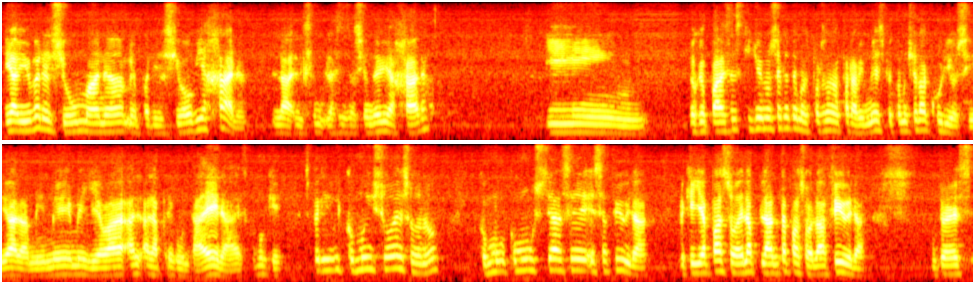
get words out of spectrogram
Y a mí me pareció humana, me pareció viajar, la, la sensación de viajar. Y lo que pasa es que yo no sé qué temas personas, para mí me despierta mucho la curiosidad, a mí me, me lleva a, a, la preguntadera, es como que, espera, ¿cómo hizo eso, no? ¿Cómo, ¿Cómo usted hace esa fibra? Porque ya pasó de la planta, pasó a la fibra. Entonces,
